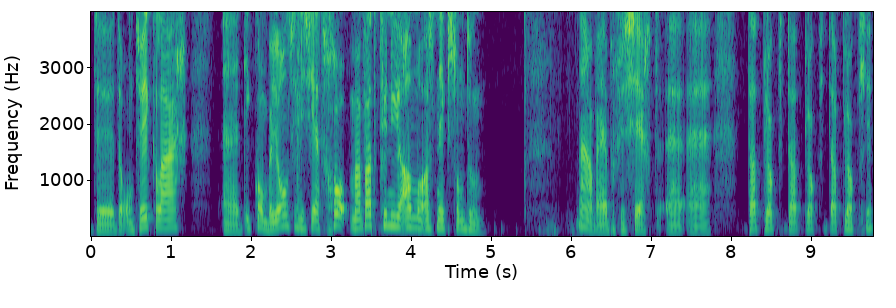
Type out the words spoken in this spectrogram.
de, de ontwikkelaar, eh, die komt bij ons en die zegt... Goh, maar wat kunnen jullie allemaal als Nexton doen? Nou, we hebben gezegd... eh, dat blokje, dat blokje, dat blokje.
